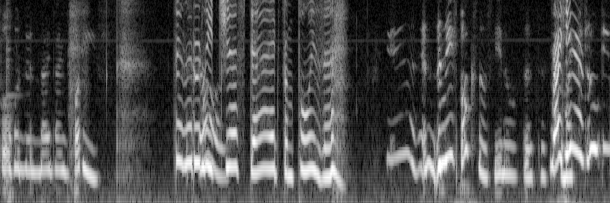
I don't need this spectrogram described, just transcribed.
499 bodies. they literally stars. just died from poison. Yeah, in, in these boxes, you know, the, the, Right here. still be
